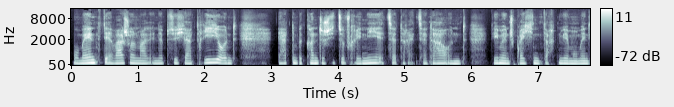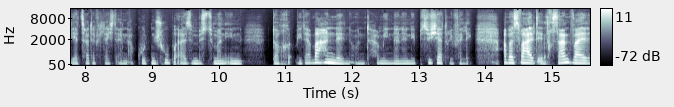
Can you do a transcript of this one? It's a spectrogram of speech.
Moment, der war schon mal in der Psychiatrie und er hat eine bekannte Schizophrenie etc. etc. Und dementsprechend dachten wir, Moment, jetzt hat er vielleicht einen akuten Schub, also müsste man ihn doch wieder behandeln und haben ihn dann in die Psychiatrie verlegt. Aber es war halt interessant, weil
